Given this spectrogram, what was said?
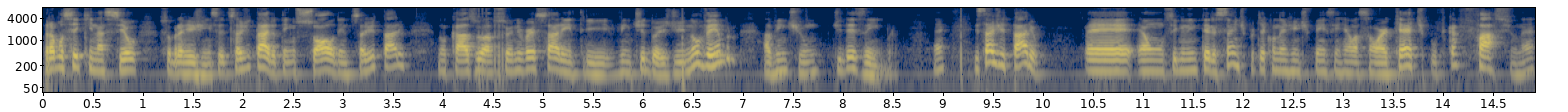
Para você que nasceu sobre a regência de Sagitário, tem o Sol dentro de Sagitário, no caso, o seu aniversário entre 22 de novembro a 21 de dezembro. Né? E Sagitário é, é um signo interessante porque quando a gente pensa em relação ao arquétipo, fica fácil, né?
